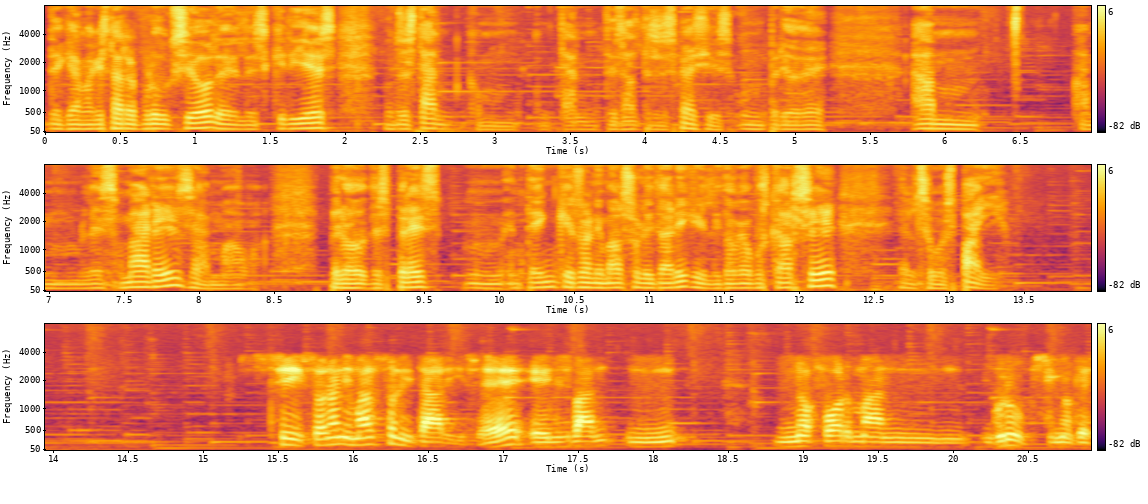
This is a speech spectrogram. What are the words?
de que amb aquesta reproducció les, les cries doncs estan, com tantes altres espècies, un període amb, amb les mares, amb, però després mm, entenc que és un animal solitari que li toca buscar-se el seu espai. Sí, són animals solitaris, eh? Ells van, no formen grups, sinó que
